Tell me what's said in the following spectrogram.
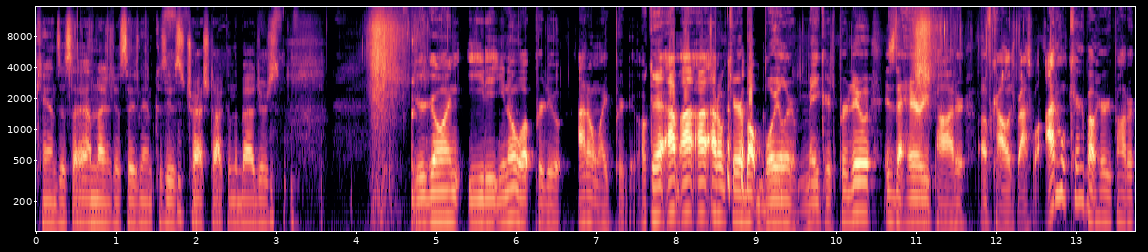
Kansas. I, I'm not even going to say his name because he was trash talking the Badgers. You're going Edey. You know what, Purdue? I don't like Purdue. Okay, I, I, I don't care about Boiler makers. Purdue is the Harry Potter of college basketball. I don't care about Harry Potter,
